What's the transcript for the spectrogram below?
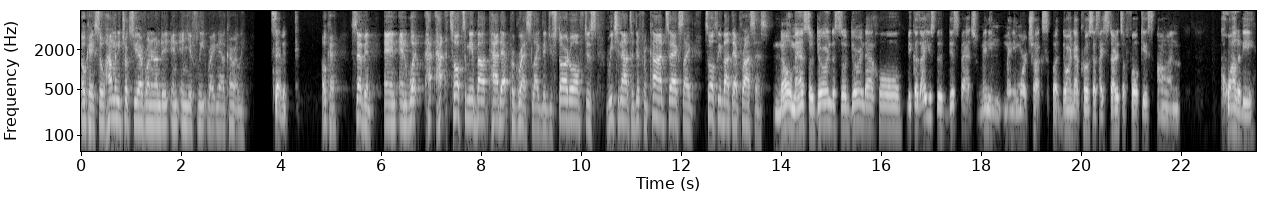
Okay, so how many trucks do you have running under in, in your fleet right now currently? Seven. Okay, seven. And and what talk to me about how that progressed. Like did you start off just reaching out to different contacts? Like talk to me about that process. No man. So during the so during that whole because i used to dispatch many many more trucks but during that process i started to focus on quality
